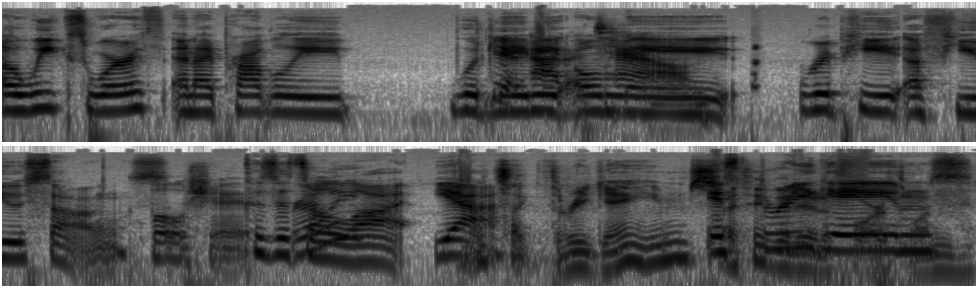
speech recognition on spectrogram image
a week's worth and I probably would Get maybe out of only repeat a few songs Bullshit. because it's Really? a lot. Yeah, It's like three games. I it's think three did a fourth games.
